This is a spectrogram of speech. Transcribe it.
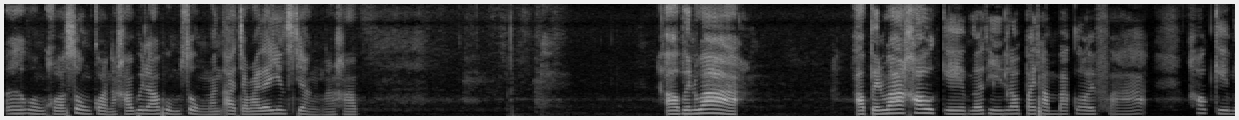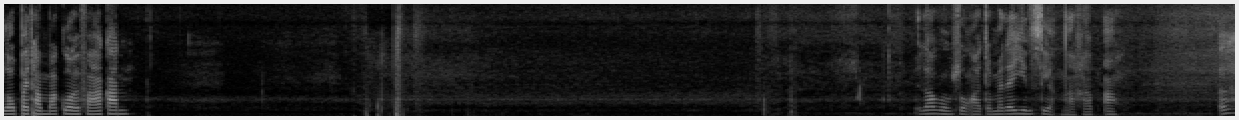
เออผมขอส่งก่อนนะครับ เวลาผมส่งมันอาจจะไม่ได้ยินเสียงนะครับ เอาเป็นว่า เอาเป็นว่าเข้าเกมแล้วทีนี้เราไปทำบั๊กลอยฟ้า เข้าเกมแล้วไปทำบั๊กลอยฟ้ากัน เวลาผมส่งอาจจะไม่ได้ยินเสียงนะครับ เอาเอ้ย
